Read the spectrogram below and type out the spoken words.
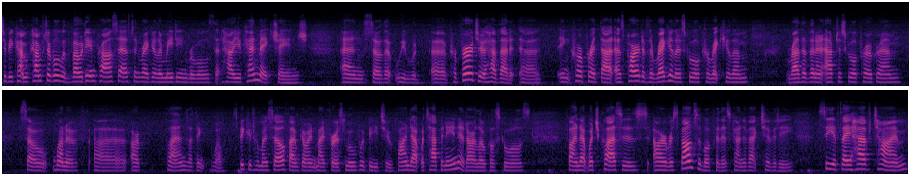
to become comfortable with voting process and regular meeting rules, that how you can make change, and so that we would prefer to have that, incorporate that as part of the regular school curriculum rather than an after-school program. So one of uh, our plans, I think, well, speaking for myself, I'm going, my first move would be to find out what's happening at our local schools, find out which classes are responsible for this kind of activity, see if they have time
